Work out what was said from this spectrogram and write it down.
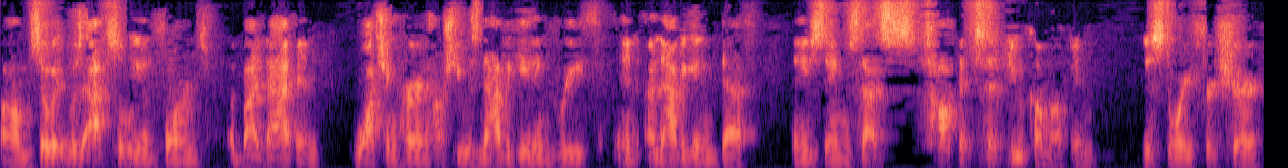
Um, so it was absolutely informed by that, and watching her and how she was navigating grief and uh, navigating death and these things. That's topics that do come up in this story for sure.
